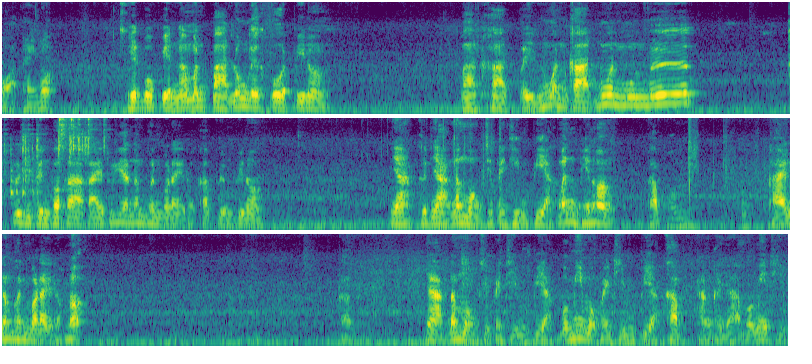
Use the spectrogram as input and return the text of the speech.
ออกให้เนาะเฮ็ดบ่เปลี่ยนนะมันปาดลงเลือกโคตรพี่น้อง ปาดขาดไปนวลขาดนวลมุนมืดคือสิเป็นพ่อค้าขายทุเรียนน้ำเพิ่นบ่ได้ดอกครับเพื่อนพี่น้อง ยากคือยากน้ำหมองสิไปทิมเปียกมันพี่น้องครับผม ขายน้ำเพิ่นบ่ได้ดอกเนาะครับยากน้ำหมองสิไปทิมเปียกบ่มีหมองไปทิมเปียกครับทางขยะบ่มีทิม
